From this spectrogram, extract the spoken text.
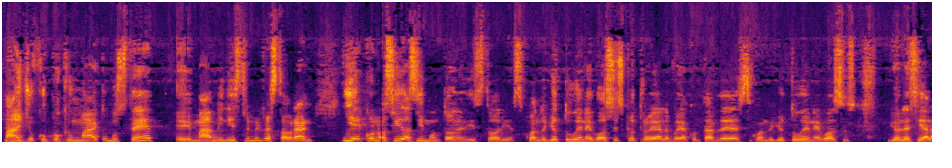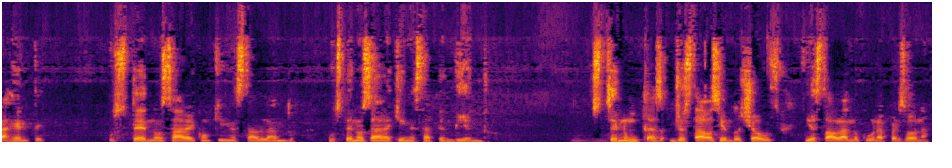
Mae, yo ocupo que un mae como usted, eh, mae, ministre mi restaurante. Y he conocido así montones de historias. Cuando yo tuve negocios, que otro día les voy a contar de esto, cuando yo tuve negocios, yo le decía a la gente, usted no sabe con quién está hablando, usted no sabe a quién está atendiendo. Usted nunca, yo estaba haciendo shows y estaba hablando con una persona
